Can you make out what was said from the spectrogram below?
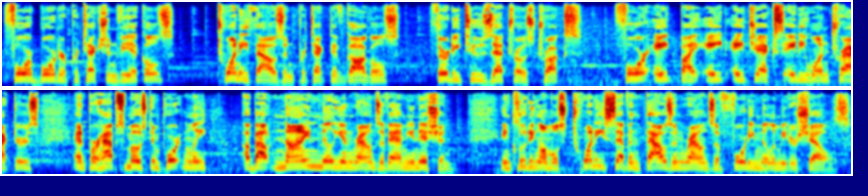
four border protection vehicles, 20,000 protective goggles, 32 Zetros trucks, four 8x8 HX 81 tractors, and perhaps most importantly, about 9 million rounds of ammunition, including almost 27,000 rounds of 40 millimeter shells.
